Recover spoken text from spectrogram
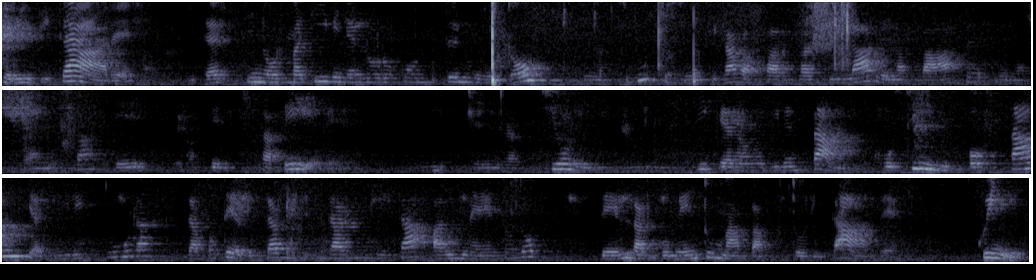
criticare i testi normativi nel loro contenuto innanzitutto significava far vacillare la base della scienza e del sapere di generazioni di giuristi che erano diventati così importanti addirittura da poter dar, dar vita al metodo dell'argumentum ab autoritate. Quindi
